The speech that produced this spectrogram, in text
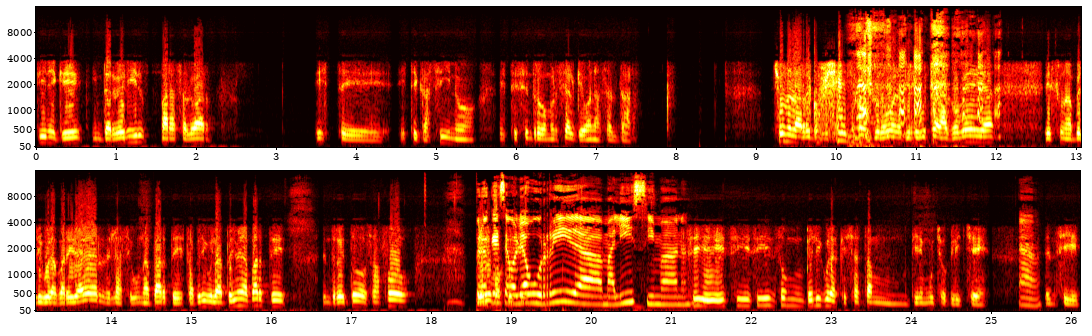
tiene que intervenir para salvar este este casino, este centro comercial que van a asaltar. Yo no la recomiendo, pero bueno, que les gusta la comedia, es una película para ir a ver, es la segunda parte de esta película. La primera parte, dentro de todo, zafó. Pero que se volvió aburrida, malísima. ¿no? Sí, sí, sí, son películas que ya están, tienen mucho cliché Ah, en sí.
